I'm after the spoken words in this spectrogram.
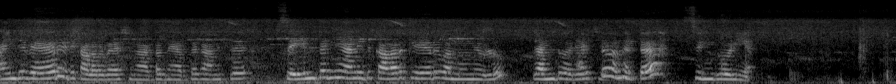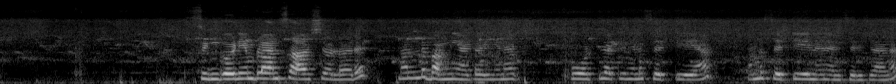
അതിന്റെ വേറെ ഒരു കളർ വേഷനാട്ടോ നേരത്തെ കാണിച്ച് സെയിം തന്നെയാണ്. ഇത് കളർ കയറി വന്നേ ഉള്ളൂ. രണ്ടും വരെ ഇട്ട് വന്നിട്ട് സിങ്കോണിയ. സിങ്കോണിയം പ്ലാന്റ്സ് ആവശ്യമുള്ളവർ നല്ല ഭംഗിയായിട്ട് ഇങ്ങനെ പോട്ടിലൊക്കെ ഇങ്ങനെ സെറ്റ് ചെയ്യാം. നമ്മൾ സെറ്റ് ചെയ്യുന്നതിനനുസരിച്ചാണ്.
